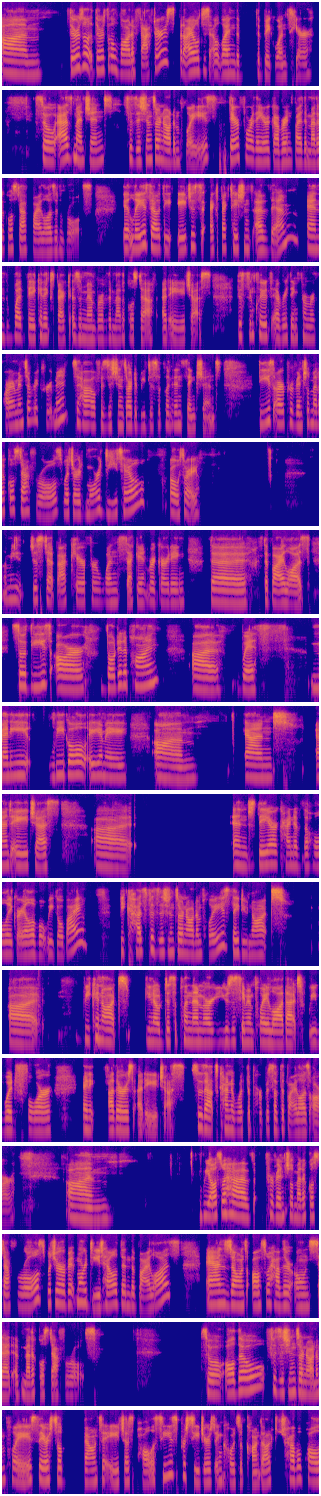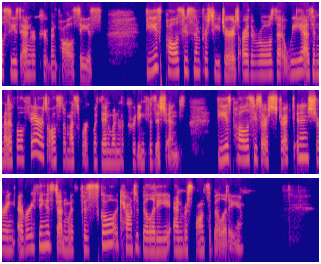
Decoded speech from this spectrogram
um, there's a there's a lot of factors, but I will just outline the, the big ones here. So as mentioned, physicians are not employees. Therefore, they are governed by the medical staff bylaws and rules. It lays out the AHS expectations of them and what they can expect as a member of the medical staff at AHS. This includes everything from requirements of recruitment to how physicians are to be disciplined and sanctioned. These are provincial medical staff rules, which are more detailed. Oh, sorry, let me just step back here for one second regarding the, the bylaws. So these are voted upon uh, with many legal AMA um, and, and AHS uh, and they are kind of the holy grail of what we go by. Because physicians are not employees, they do not, uh, we cannot you know, discipline them or use the same employee law that we would for any others at AHS. So that's kind of what the purpose of the bylaws are. Um, we also have provincial medical staff rules, which are a bit more detailed than the bylaws, and zones also have their own set of medical staff rules. So although physicians are not employees, they are still bound to AHS policies, procedures, and codes of conduct, travel policies, and recruitment policies. These policies and procedures are the rules that we as in medical affairs also must work within when recruiting physicians. These policies are strict in ensuring everything is done with fiscal accountability and responsibility.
